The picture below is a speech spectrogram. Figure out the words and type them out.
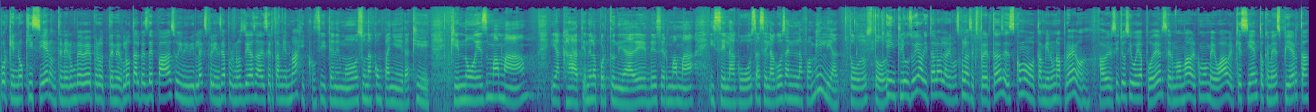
porque no quisieron tener un bebé, pero tenerlo tal vez de paso y vivir la experiencia por unos días ha de ser también mágico. Sí, tenemos una compañera que, que no es mamá y acá tiene la oportunidad de, de ser mamá y se la goza, se la goza en la familia, todos, todos. Incluso, y ahorita lo hablaremos con las expertas, es como también una prueba, a ver si yo sí voy a poder ser mamá, a ver cómo me va, a ver qué siento, qué me despierta.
